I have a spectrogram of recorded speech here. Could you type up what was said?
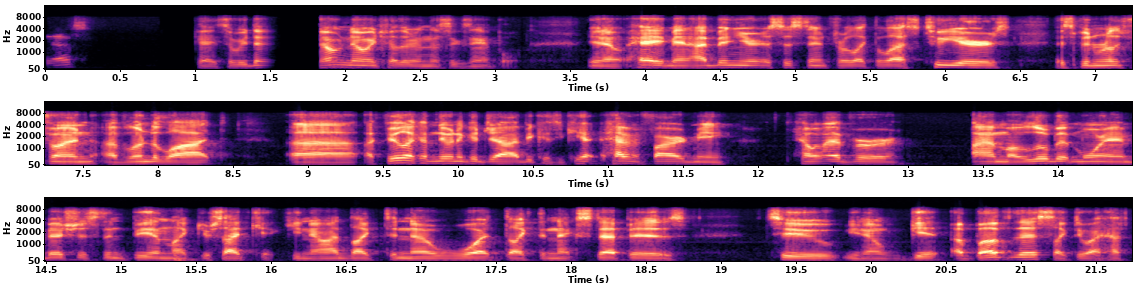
Yes. Okay, so we don't know each other in this example. You know, hey man, I've been your assistant for like the last two years. It's been really fun. I've learned a lot. Uh, I feel like I'm doing a good job because you haven't fired me. However, I'm a little bit more ambitious than being like your sidekick. You know, I'd like to know what like the next step is to you know get above this. Like, do I have,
